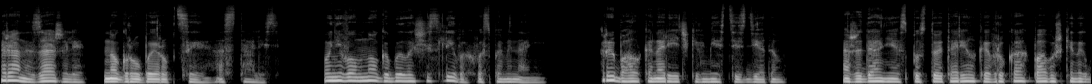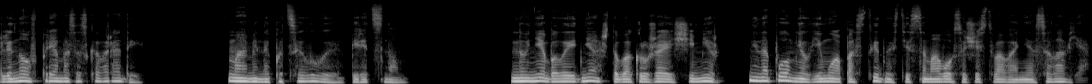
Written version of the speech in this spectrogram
Раны зажили, но грубые рубцы остались. У него много было счастливых воспоминаний. Рыбалка на речке вместе с дедом. Ожидание с пустой тарелкой в руках бабушкиных блинов прямо со сковороды. Мамины поцелуи перед сном. Но не было и дня, чтобы окружающий мир не напомнил ему о постыдности самого существования соловья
